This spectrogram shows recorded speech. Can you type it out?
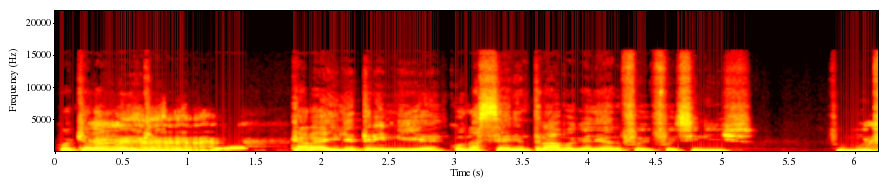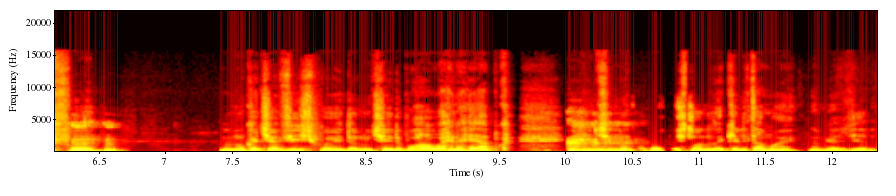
com, aquela onda que Cara, a ilha tremia quando a série entrava, galera. Foi, foi sinistro. Foi muito foda. Eu nunca tinha visto, eu ainda não tinha ido para o Hawaii na época. Eu não tinha, nunca tinha visto onda daquele tamanho na minha vida.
